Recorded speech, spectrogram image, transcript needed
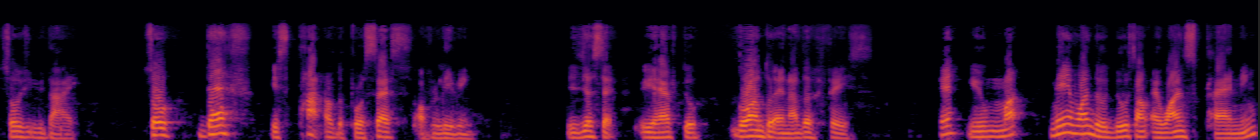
so you die. So death is part of the process of living. It's just that we have to go on to another phase. Okay, you might, may want to do some advanced planning,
